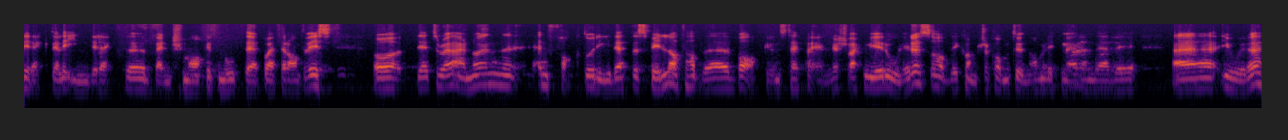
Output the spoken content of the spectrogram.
direkte eller indirekte benchmarket mot det på et eller annet vis. Og Det tror jeg er en, en, faktor i dette spillet. at Hadde bakgrunnsteppet ellers vært mye roligere, så hadde de kanskje kommet unna med litt mer enn det de eh, gjorde.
